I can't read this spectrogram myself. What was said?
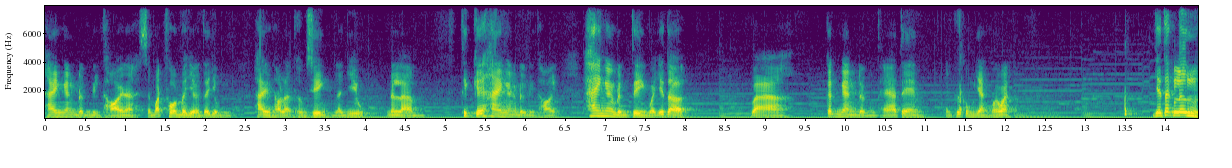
hai ngăn đựng điện thoại nè, smartphone bây giờ người ta dùng hai điện thoại là thường xuyên, là nhiều. Nên là thiết kế hai ngăn đựng điện thoại, hai ngăn đựng tiền và giấy tờ và các ngăn đựng thẻ ATM căn cước công dân, vân vân. Dây thắt lưng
